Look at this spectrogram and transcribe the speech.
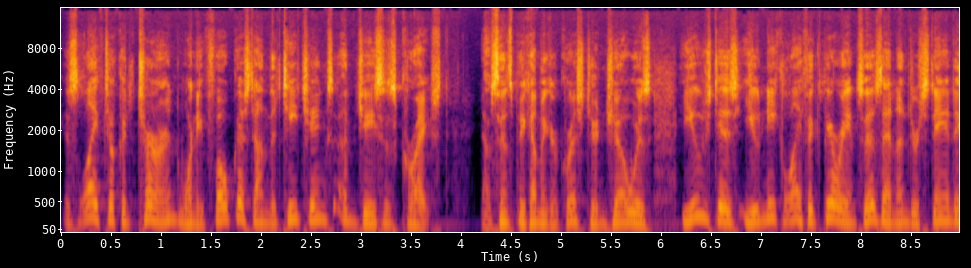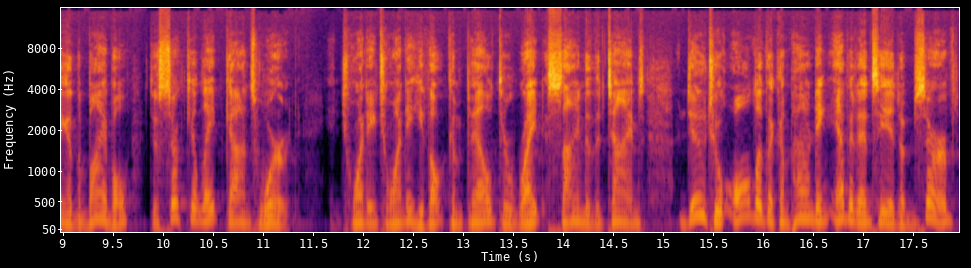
his life took a turn when he focused on the teachings of Jesus Christ. Now, since becoming a Christian, Joe has used his unique life experiences and understanding of the Bible to circulate God's Word. In 2020, he felt compelled to write Sign of the Times due to all of the compounding evidence he had observed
